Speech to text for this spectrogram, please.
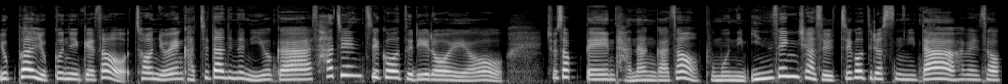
6869님께서 전 여행 같이 다니는 이유가 사진 찍어 드리러예요. 추석 땐 다낭 가서 부모님 인생샷을 찍어 드렸습니다. 하면서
